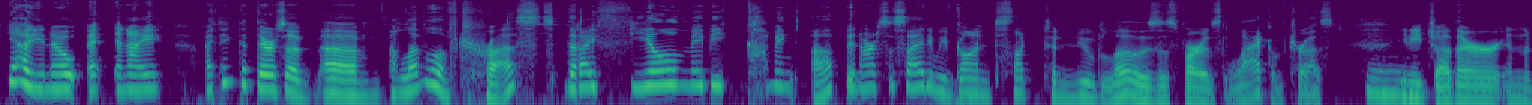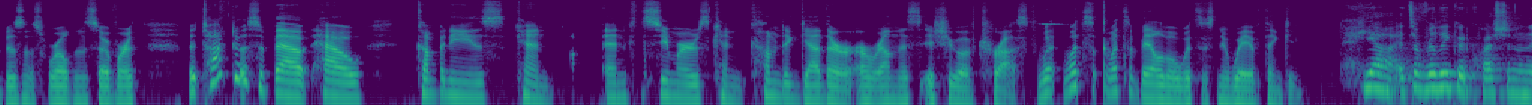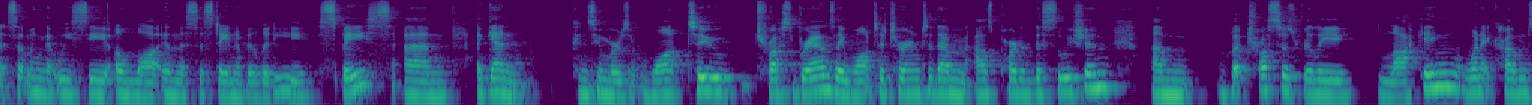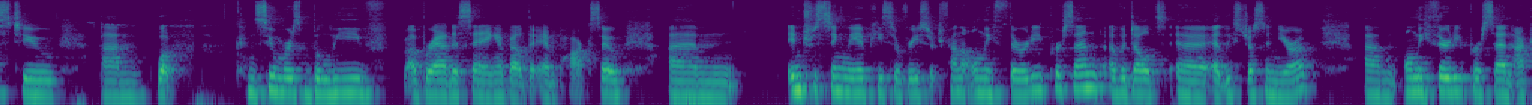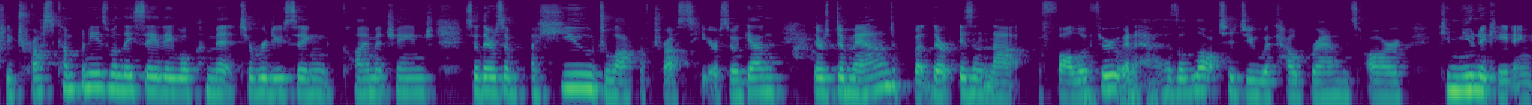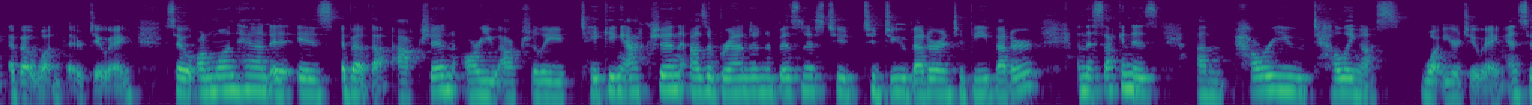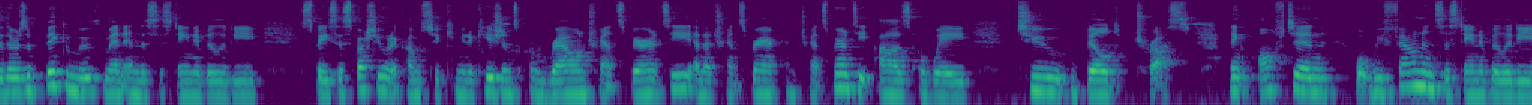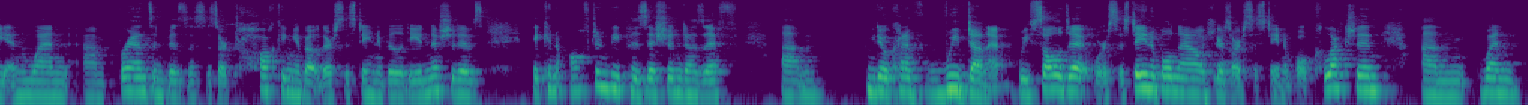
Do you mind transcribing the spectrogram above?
Yeah, you know, and I I think that there's a um, a level of trust that I feel maybe coming up in our society. We've gone sunk to new lows as far as lack of trust mm. in each other, in the business world, and so forth. But talk to us about how companies can and consumers can come together around this issue of trust. What, what's what's available with this new way of thinking? Yeah, it's a really good question, and it's something that we see a lot in the sustainability space. Um, again, consumers want to trust brands they want to turn to them as part of the solution um, but trust is really lacking when it comes to um, what consumers believe a brand is saying about the impact so um, interestingly, a piece of research found that only 30% of adults, uh, at least just in Europe, um, only 30% actually trust companies when they say they will commit to reducing climate change. So there's a, a huge lack of trust here. So again, there's demand, but there isn't that follow through. And it has a lot to do with how brands are communicating about what they're doing. So on one hand, it is about that action. Are you actually taking action as a brand and a business to, to do better and to be better? And the second is um, how are you telling us what you're doing? And so there's a big movement in the sustainability space, especially when it comes to communications around transparency and a transparent and transparency as a way to build trust. I think often what we found in sustainability and when um, brands and businesses are talking about their sustainability initiatives, it can often be positioned as if um, you know, kind of we've done it, we've solved it, we're sustainable now. Here's our sustainable collection. Um, when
